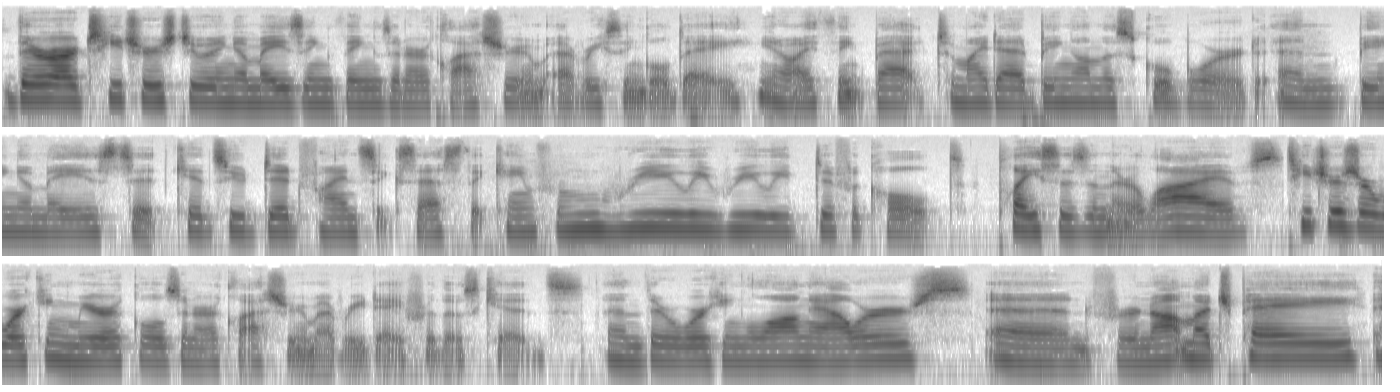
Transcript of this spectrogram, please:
there are teachers doing amazing things in our classroom every single day. You know, I think back to my dad being on the school board and being amazed at kids who did find success that came from really, really difficult places in their lives. Teachers are working miracles in our classroom every day for those kids. And they're working long hours and for not much pay.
